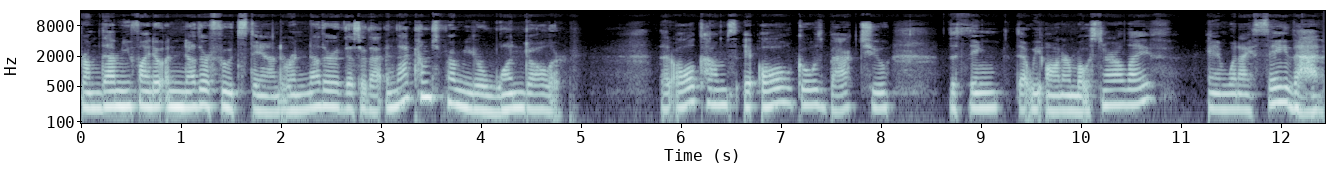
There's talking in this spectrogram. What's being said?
from them, you find out another food stand or another this or that. And that comes from your $1. That all comes, it all goes back to the thing that we honor most in our life. And when I say that,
